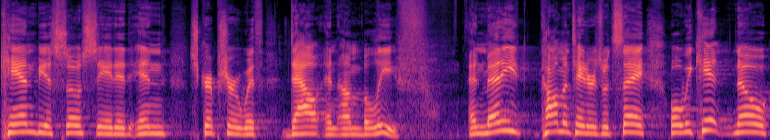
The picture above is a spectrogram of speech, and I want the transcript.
can be associated in Scripture with doubt and unbelief. And many commentators would say, well, we can't know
